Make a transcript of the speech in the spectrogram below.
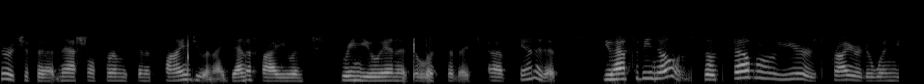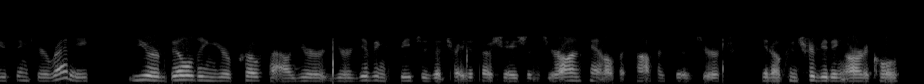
search, if a national firm is going to find you and identify you and bring you in as a list of, of candidates, you have to be known. So several years prior to when you think you're ready, you're building your profile. You're you're giving speeches at trade associations. You're on panels at conferences. You're you know contributing articles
